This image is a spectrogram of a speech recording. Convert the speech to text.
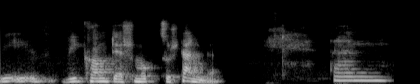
wie, wie kommt der Schmuck zustande? Ähm,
